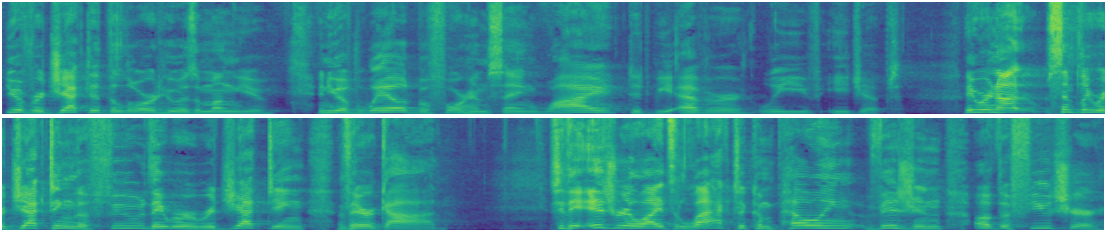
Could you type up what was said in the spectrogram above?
You have rejected the Lord who is among you, and you have wailed before him, saying, Why did we ever leave Egypt? They were not simply rejecting the food, they were rejecting their God. See, the Israelites lacked a compelling vision of the future.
